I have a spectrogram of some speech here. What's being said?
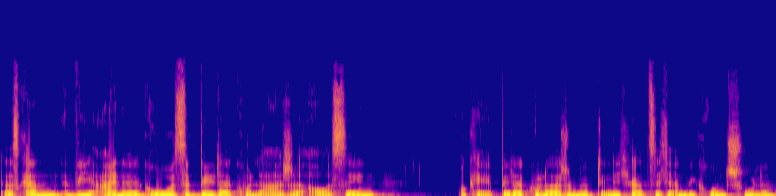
Das kann wie eine große Bildercollage aussehen. Okay, Bildercollage mögt ihr nicht, hört sich an wie Grundschule.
